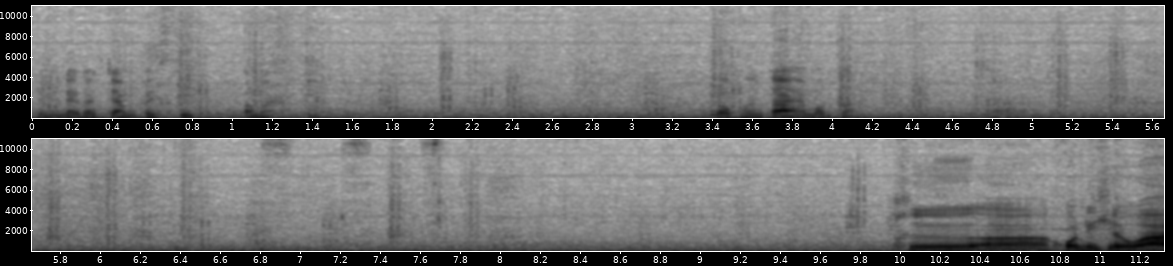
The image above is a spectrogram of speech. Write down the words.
จำได้ก็จำไปสิประมาณเราเพื่อนตายให้หมดก่อน คืออคนที่ชื่อว่า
